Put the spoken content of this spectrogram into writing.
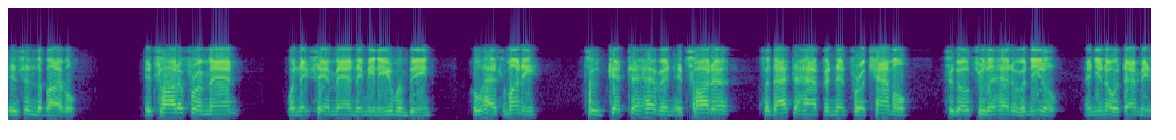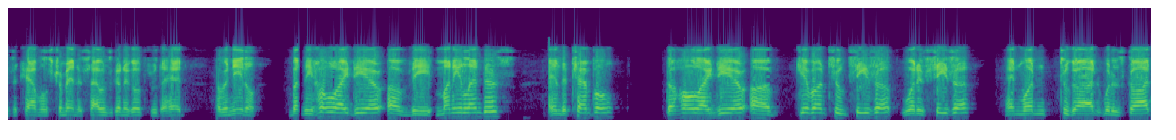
is in the Bible. It's harder for a man, when they say a man, they mean a human being, who has money to get to heaven. It's harder for that to happen than for a camel to go through the head of a needle. And you know what that means. A camel is tremendous. I was going to go through the head of a needle. But the whole idea of the money lenders and the temple, the whole idea of give unto Caesar what is Caesar and what to God what is God,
